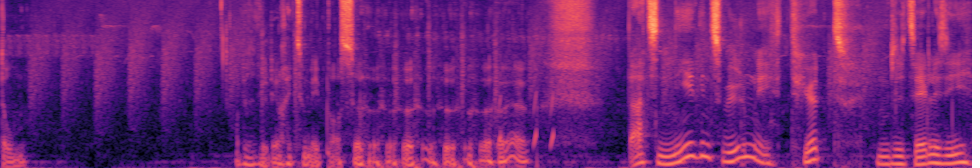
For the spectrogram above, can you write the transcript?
dumm. Aber das würde auch jetzt mitpassen. da hat es nirgends Würmli. Die Hüte, muss jetzt ehrlich sein,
